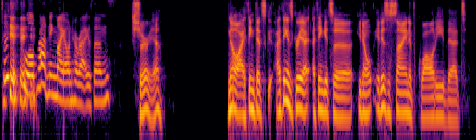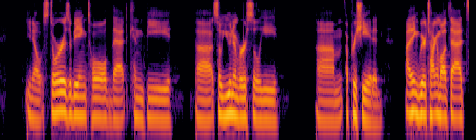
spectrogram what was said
So it's just cool, broadening my own horizons. Sure, yeah. No, I think that's I think it's great. I, I think it's a you know it is a sign of quality that you know stories are being told that can be uh, so universally um, appreciated. I think we were talking about that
